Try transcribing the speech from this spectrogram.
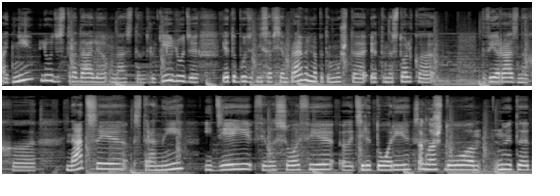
одни люди страдали, у нас там другие люди, и это будет не совсем правильно, потому что это настолько две разных э, нации, страны, идеи, философии, э, территории, Согласна. что, ну, это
